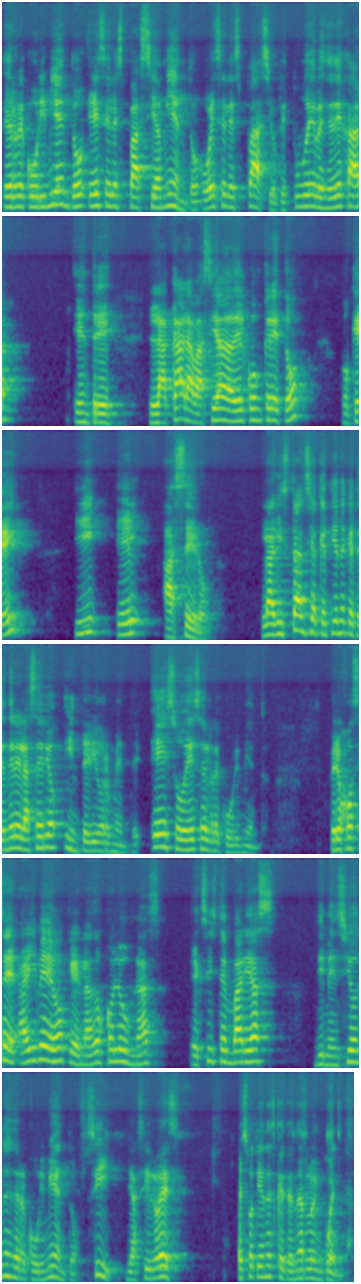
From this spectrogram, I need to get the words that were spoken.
el recubrimiento es el espaciamiento o es el espacio que tú debes de dejar entre la cara vaciada del concreto, ¿ok? Y el acero, la distancia que tiene que tener el acero interiormente. Eso es el recubrimiento. Pero José, ahí veo que en las dos columnas existen varias dimensiones de recubrimiento. Sí, y así lo es. Eso tienes que tenerlo en cuenta.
